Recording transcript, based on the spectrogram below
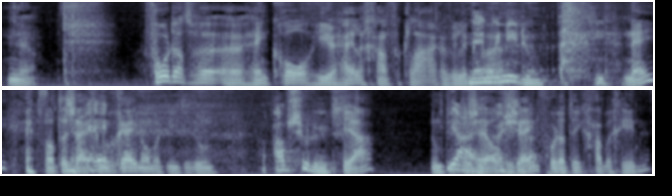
Ja. Voordat we uh, Henk Krol hier heilig gaan verklaren... wil ik... Nee, moet je niet doen. nee? Want er zijn nee. genoeg reden om het niet te doen. Absoluut. Ja? Noemt u ja, er zelf eens een voordat ik ga beginnen?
